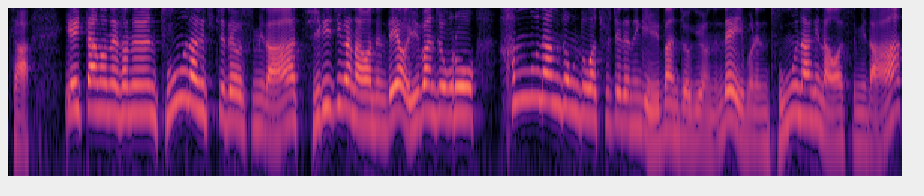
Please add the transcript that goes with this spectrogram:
자, 1단원에서는 두 문항이 출제되었습니다. 지리지가 나왔는데요. 일반적으로 한 문항 정도가 출제되는 게 일반적이었는데 이번에는 두 문항이 나왔습니다.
